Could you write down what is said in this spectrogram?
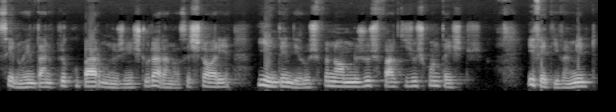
se, no entanto, preocuparmos-nos em estudar a nossa história e entender os fenómenos, os factos e os contextos. Efetivamente,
